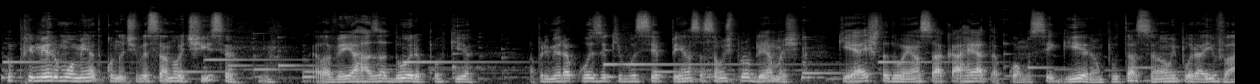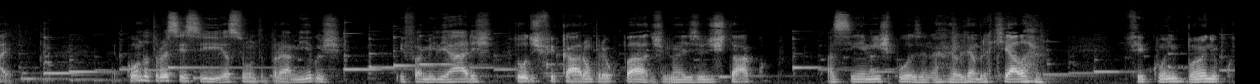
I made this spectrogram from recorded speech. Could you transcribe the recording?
No primeiro momento, quando eu tive essa notícia, ela veio arrasadora, porque a primeira coisa que você pensa são os problemas que esta doença acarreta, como cegueira, amputação e por aí vai. Quando eu trouxe esse assunto para amigos e familiares, todos ficaram preocupados, mas eu destaco assim a minha esposa, né? Eu lembro que ela ficou em pânico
